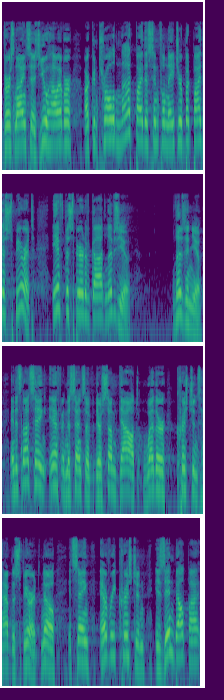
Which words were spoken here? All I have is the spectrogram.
Verse 9 says, You, however, are controlled not by the sinful nature, but by the Spirit, if the Spirit of God lives you lives in you. And it's not saying if in the sense of there's some doubt whether Christians have the Spirit. No, it's saying every Christian is indwelt by,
